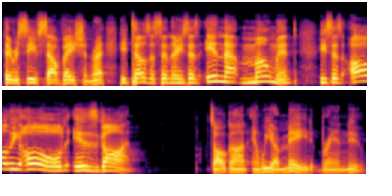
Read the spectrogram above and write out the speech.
They receive salvation, right? He tells us in there, he says, in that moment, he says, all the old is gone. It's all gone, and we are made brand new.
